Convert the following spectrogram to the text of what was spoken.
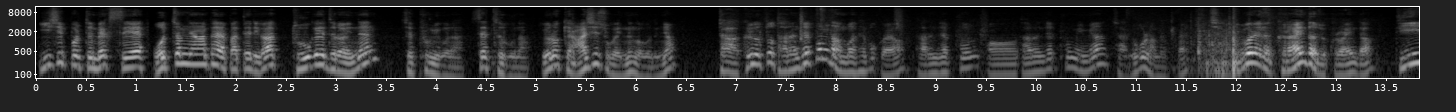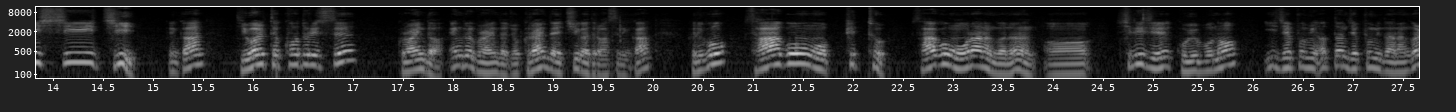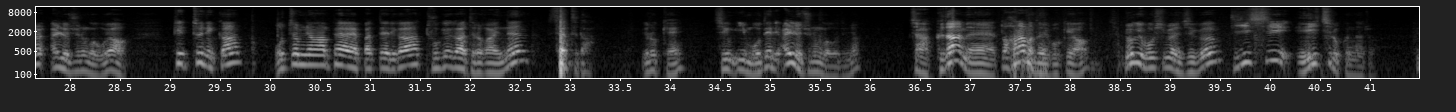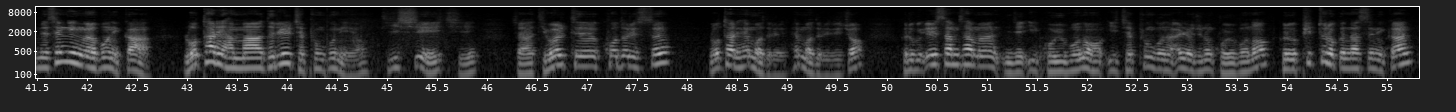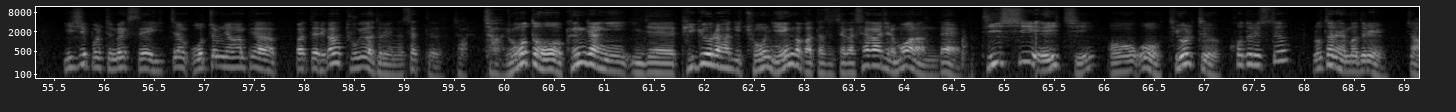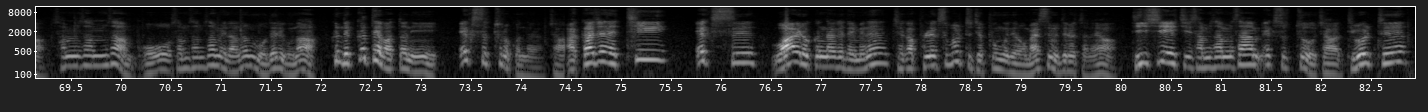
20V 맥스에 5.0A 배터리가 두 개 들어있는 제품이구나 세트구나. 이렇게 아실 수가 있는 거거든요. 자 그리고 또 다른 제품도 한번 해볼까요? 다른 제품 어 다른 제품이면 자 요걸로 한번 해볼까요? 자 이번에는 그라인더죠 그라인더. DCG 그러니까 디월트 cordless 그라인더 앵글 그라인더죠. 그라인더 H가 들어갔으니까. 그리고 405 P2 405라는 거는 어 시리즈 고유번호 이 제품이 어떤 제품이다라는 걸 알려주는 거고요. P2니까 5.0A 배터리가 두 개가 들어가 있는 세트다. 이렇게 지금 이 모델이 알려주는 거거든요. 자, 그 다음에 또 하나만 더 해볼게요. 여기 보시면 지금 DCH로 끝나죠. 근데 생긴 걸 보니까 rotary 해머 드릴 제품군이에요. DCH. 자, 디월트 cordless rotary 해머 드릴, 해머 드릴이죠. 그리고 133은 이제 이 고유번호, 이 제품군을 알려주는 고유번호. 그리고 P2로 끝났으니까 20V 맥스에 2.5.0A 배터리가 두 개가 들어있는 세트. 자, 자, 요것도 굉장히 이제 비교를 하기 좋은 예인 것 같아서 제가 세 가지를 모아놨는데, DCH, 어, 오, 디월트, cordless, rotary 해머드릴. 자, 333, 오, 333이라는 모델이구나. 근데 끝에 봤더니 X2로 끝나요. 자, 아까 전에 X, Y로 끝나게 되면은 제가 플렉스볼트 제품군이라고 말씀을 드렸잖아요. DCH333X2 자 디월트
